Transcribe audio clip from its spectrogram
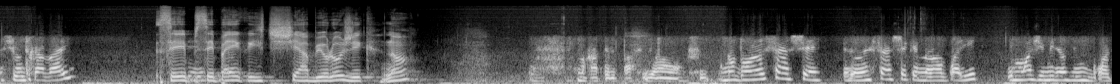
je suis au travail. C'est pas écrit chien biologique, non? Je me rappelle pas. Dans, non, dans le sachet. C'est dans le sachet qu'elle m'a envoyé et moi j'ai mis dans une boîte.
